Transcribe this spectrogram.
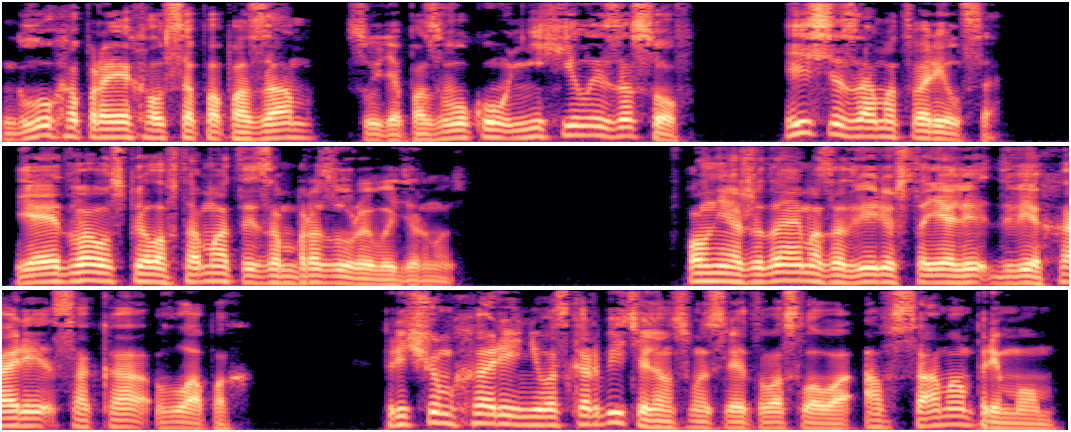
Глухо проехался по пазам, судя по звуку, нехилый засов, и сезам отворился. Я едва успел автомат из амбразуры выдернуть. Вполне ожидаемо за дверью стояли две хари с в лапах. Причем хари не в оскорбительном смысле этого слова, а в самом прямом.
